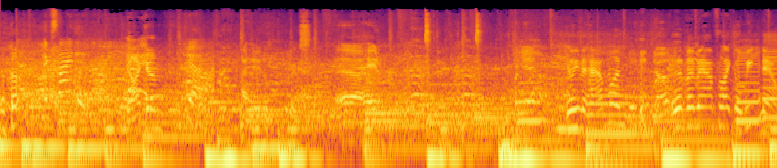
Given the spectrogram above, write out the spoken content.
Excited. You like 'em? Yeah. I hate them. Uh, I hate them. You don't even have one? No. They've been out for like a week now.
